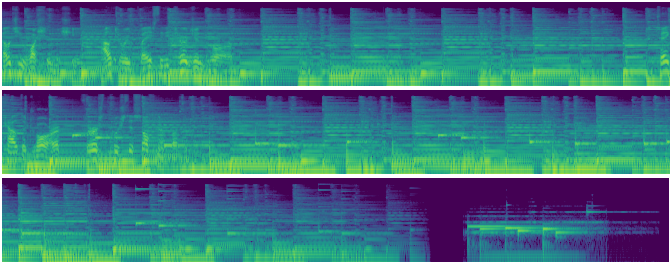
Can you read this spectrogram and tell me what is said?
LG washing machine. How to replace the detergent drawer. To take out the drawer, first push the softener button.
